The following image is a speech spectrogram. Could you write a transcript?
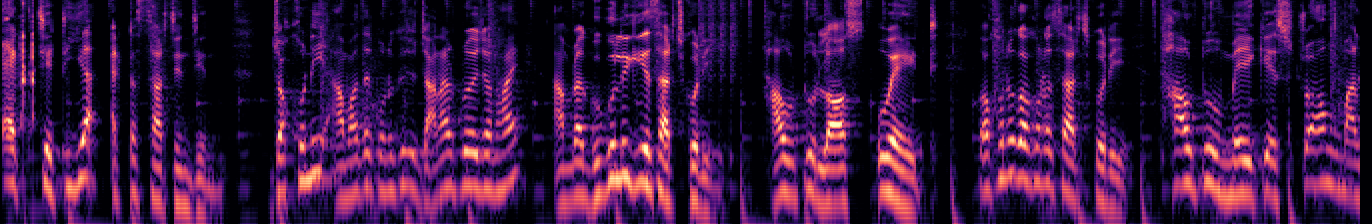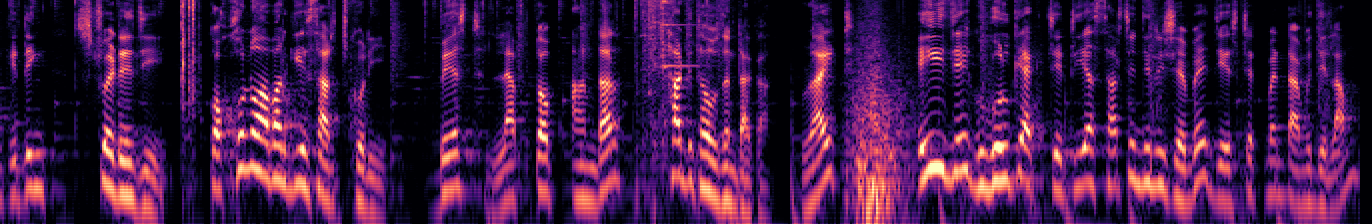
একচেটিয়া একটা সার্চ ইঞ্জিন যখনই আমাদের কোনো কিছু জানার প্রয়োজন হয়, আমরা গুগলে গিয়ে সার্চ করি হাউ টু লস ওয়েট কখনো কখনো সার্চ করি how to make a strong marketing strategy কখনো আবার গিয়ে সার্চ করি best laptop under thirty thousand taka right এই যে গুগলকে এক চেটিয়া সার্চ ইঞ্জিন হিসেবে যে স্টেটমেন্টটা আমি দিলাম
